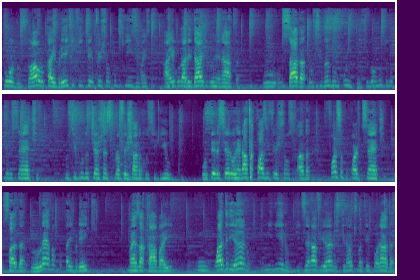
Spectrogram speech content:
Todos, só o tie-break que te- fechou com 15, mas a regularidade do Renata o, o Sada oscilando muito, oscilou muito no primeiro set. No segundo tinha chance para fechar, não conseguiu. O terceiro, o Renata quase fechou. O Sada força pro quarto set. O Sada leva pro tie break, mas acaba aí com o Adriano, um menino de 19 anos que na última temporada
